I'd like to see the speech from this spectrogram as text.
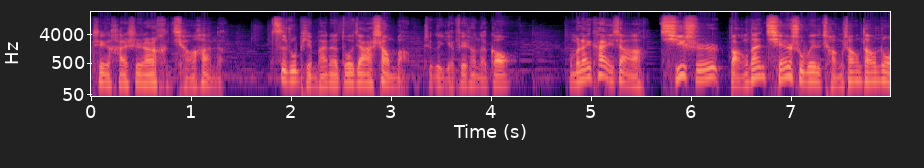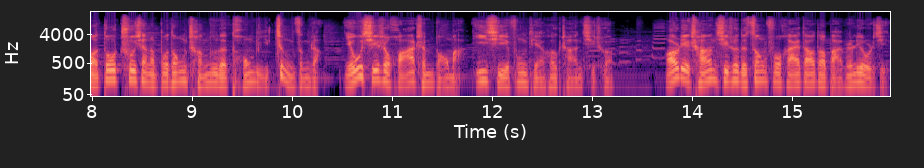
这个还是让人很强悍的。自主品牌呢多家上榜，这个也非常的高。我们来看一下啊，其实榜单前数位的厂商当中啊，都出现了不同程度的同比正增长，尤其是华晨宝马、一汽丰田和长安汽车，而且长安汽车的增幅还达到百分之六十几。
